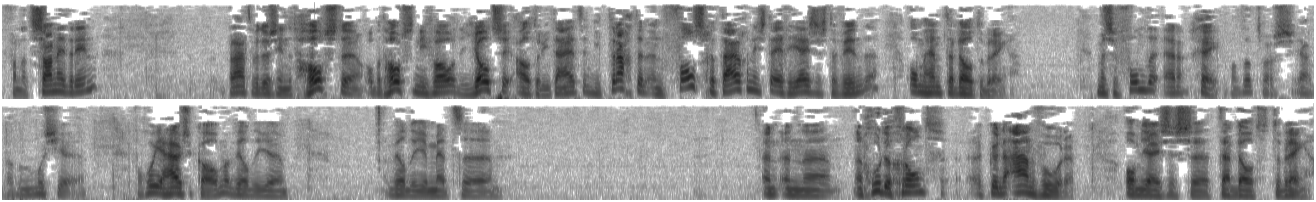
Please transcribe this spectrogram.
van het Sanhedrin praten we dus in het hoogste, op het hoogste niveau, de Joodse autoriteiten, die trachten een vals getuigenis tegen Jezus te vinden om hem ter dood te brengen. Maar ze vonden er geen, want dat was, ja, dat moest je van goede huizen komen, wilde je, wilde je met uh, een, een, uh, een goede grond kunnen aanvoeren om Jezus uh, ter dood te brengen.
